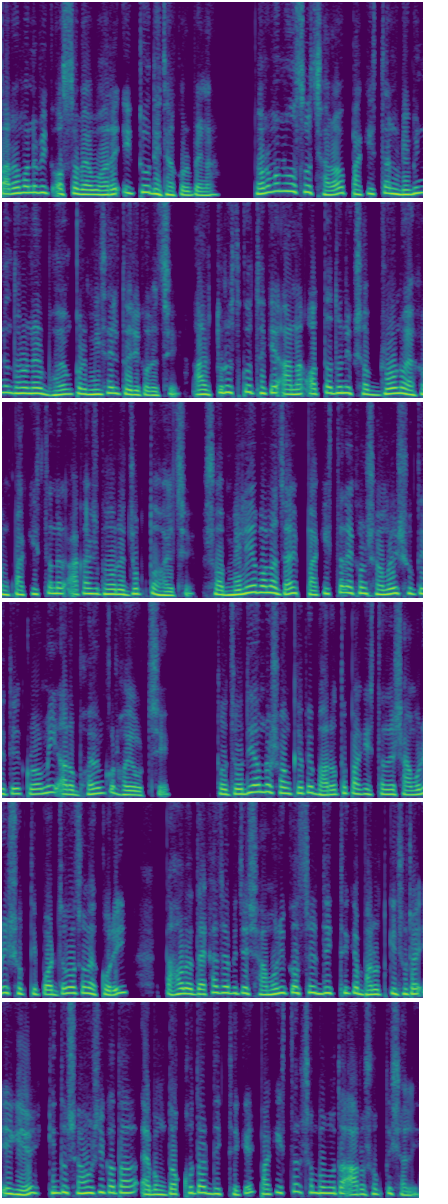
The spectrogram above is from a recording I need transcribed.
পারমাণবিক অস্ত্র ব্যবহারে একটুও দ্বিধা করবে না। পরমাণু অস্ত্র ছাড়াও পাকিস্তান বিভিন্ন ধরনের ভয়ঙ্কর মিসাইল তৈরি করেছে। আর তুরস্ক থেকে আনা অত্যাধুনিক সব ড্রোনও এখন পাকিস্তানের আকাশ বহরে যুক্ত হয়েছে। সব মিলিয়ে বলা যায়, পাকিস্তান এখন সামরিক শক্তিতে ক্রমেই আরও ভয়ঙ্কর হয়ে উঠছে। তো যদি আমরা সংক্ষেপে ভারত ও পাকিস্তানের সামরিক শক্তি পর্যালোচনা করি, তাহলে দেখা যাবে যে সামরিক অস্ত্রের দিক থেকে ভারত কিছুটা এগিয়ে, কিন্তু সাহসিকতা এবং দক্ষতার দিক থেকে পাকিস্তান সম্ভবত আরও শক্তিশালী।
